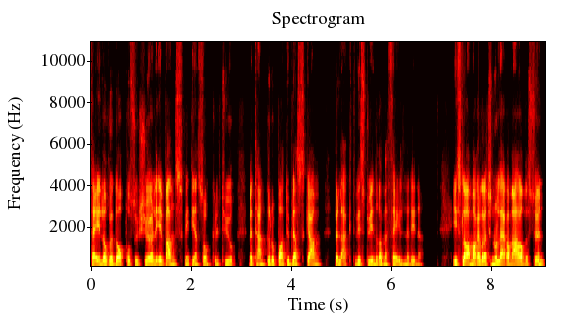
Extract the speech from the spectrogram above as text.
feil og rydde opp på seg selv er vanskelig i en sånn kultur, med tanke på at du blir skambelagt hvis du innrømmer feilene dine. Islam har heller ikke noe å lære om arvesynd,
